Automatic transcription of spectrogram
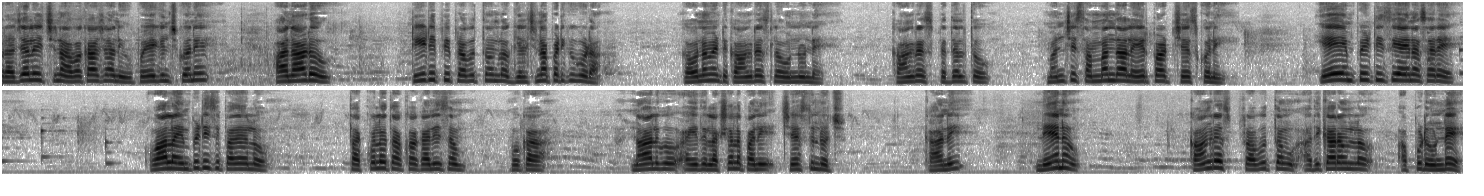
ప్రజలు ఇచ్చిన అవకాశాన్ని ఉపయోగించుకొని ఆనాడు టీడీపీ ప్రభుత్వంలో గెలిచినప్పటికీ కూడా గవర్నమెంట్ కాంగ్రెస్లో ఉండుండే. కాంగ్రెస్ పెద్దలతో మంచి సంబంధాలు ఏర్పాటు చేసుకొని ఏ ఎంపీటీసీ అయినా సరే వాళ్ళ ఎంపీటీసీ పదవిలో తక్కువలో తక్కువ కనీసం ఒక నాలుగు ఐదు లక్షల పని చేస్తుండొచ్చు. కానీ నేను కాంగ్రెస్ ప్రభుత్వం అధికారంలో అప్పుడు ఉండే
